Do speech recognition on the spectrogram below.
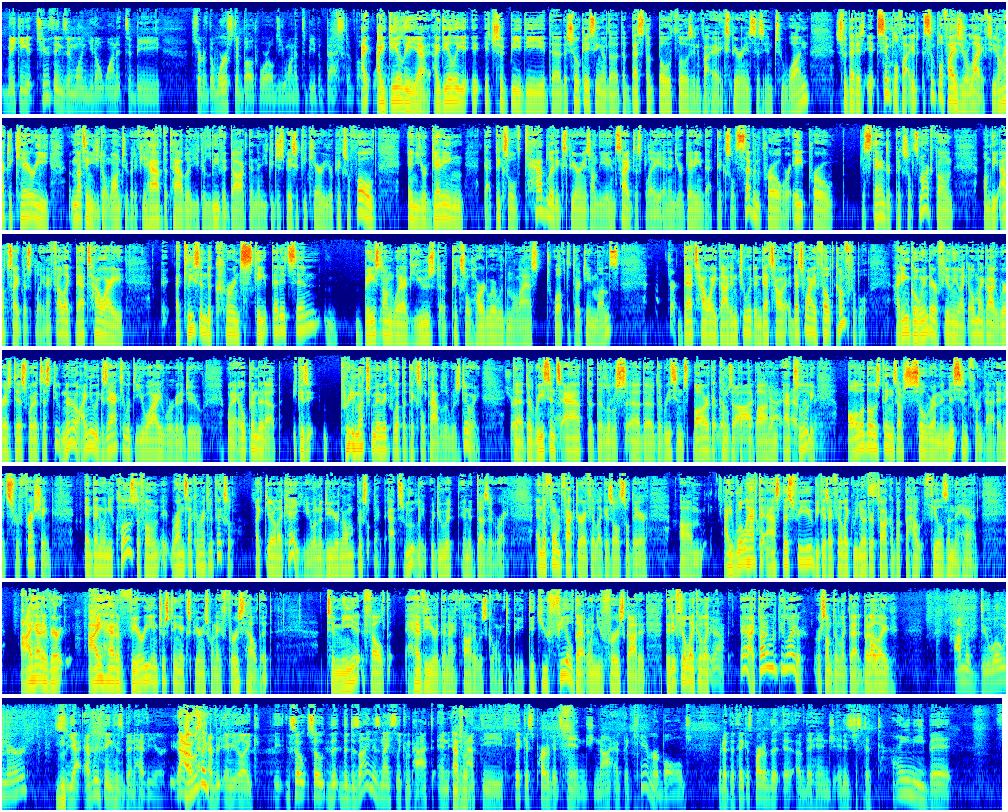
Making it two things in one, you don't want it to be sort of the worst of both worlds. You want it to be the best of both I, ideally, yeah. Ideally, it, it should be the, the the showcasing of the, the best of both those envi- uh, experiences into one, so that it, it simplify it simplifies your life. So you don't have to carry. I'm not saying you don't want to, but if you have the tablet, you could leave it docked, and then you could just basically carry your Pixel Fold, and you're getting that Pixel tablet experience on the inside display, and then you're getting that Pixel Seven Pro or Eight Pro, the standard Pixel smartphone, on the outside display. And I felt like that's how I at least in the current state that it's in, based on what I've used of Pixel hardware within the last 12 to 13 months, Sure. That's how I got into it, and that's how I, that's why I felt comfortable. I didn't go in there feeling like, oh my god, where is this? What does this do? No, no, I knew exactly what the UI were going to do when I opened it up because it pretty much mimicked what the Pixel tablet was doing. The the recents app, the the little uh, the the recents bar that comes up at the bottom, yeah, absolutely. everything. All of those things are so reminiscent from that, and it's refreshing. And then when you close the phone, it runs like a regular Pixel. Like you're like, hey, you want to do your normal Pixel? Like, absolutely, we do it, and it does it right. And the form factor, I feel like, is also there. Um, I will have to ask this for you because I feel like we never talk about the how it feels in the hand. I had a very, I had a very interesting experience when I first held it. To me, it felt heavier than I thought it was going to be. Did you feel that when you first got it? Did it feel like, like, yeah. yeah. I thought it would be lighter or something like that? But I Oh. like, I'm a duo nerd, so yeah, everything has been heavier. I was like- every I mean, like so so the the design is nicely compact and, and at the thickest part of its hinge, not at the camera bulge, but at the thickest part of the of the hinge, it is just a tiny bit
